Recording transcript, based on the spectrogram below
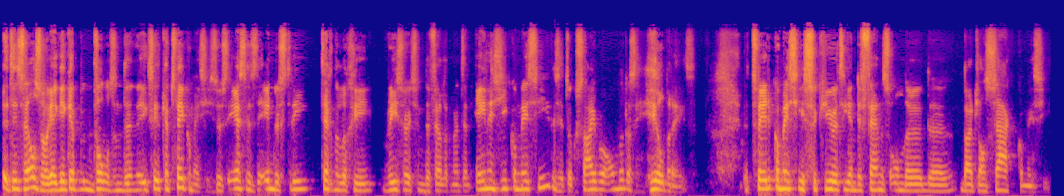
Het is wel zo. Kijk, ik heb bijvoorbeeld een, ik, ik heb twee commissies. Dus de eerste is de industrie, technologie, research and development en energiecommissie. Er zit ook cyber onder. Dat is heel breed. De tweede commissie is security and defense onder de buitenlandse zakencommissie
